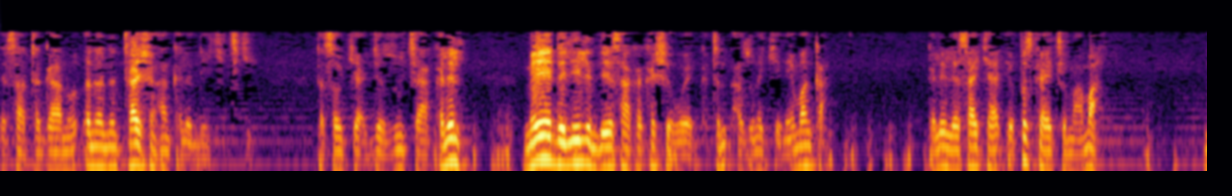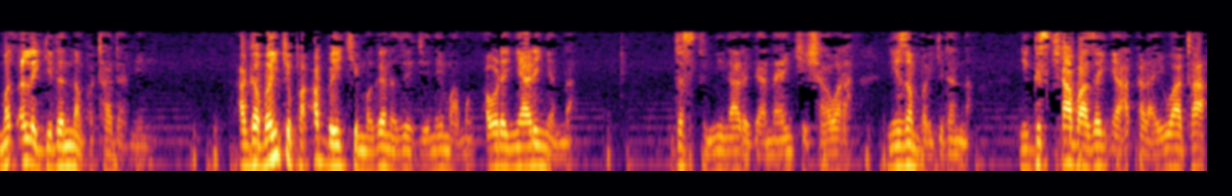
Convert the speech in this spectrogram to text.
ya sa ta gano tsananin tashin hankalin da yake ciki. Ta sauke a jin zuciya kalil me dalilin da ya sa ka kashe wayar ka tun ɗazu nake neman ka? Kalil ya sake haɗe fuska ya ce mama matsalar gidan nan fa ta dame ni. A gaban ki fa abba yake magana zai je nema min auren yarinyar nan. Justin ni na riga na yanke shawara ni zan bar gidan nan. Ni gaskiya ba zan iya haɗa rayuwata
